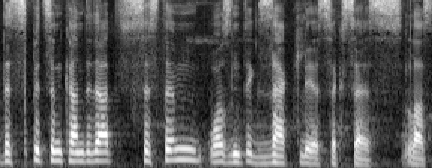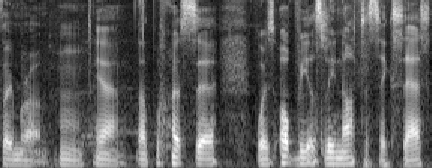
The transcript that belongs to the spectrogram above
the Spitzenkandidat system wasn't exactly a success last time around. Mm, yeah, that was uh, was obviously not a success.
